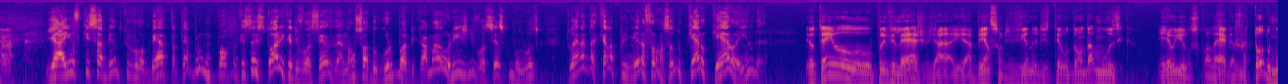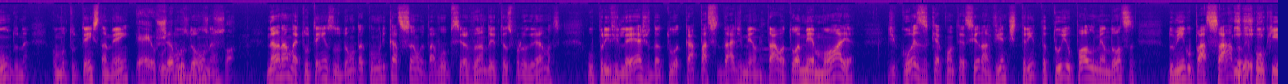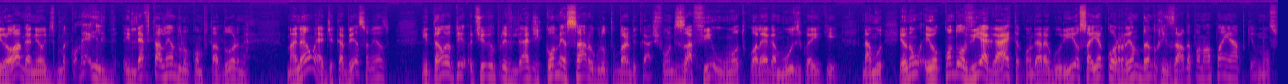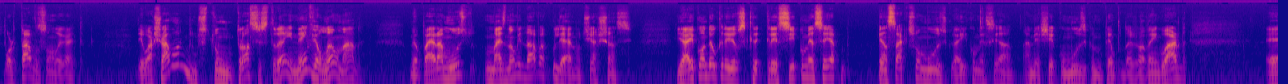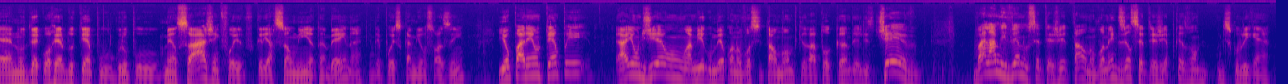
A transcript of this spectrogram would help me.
E aí eu fiquei sabendo que o Roberto, até por um pouco, uma questão histórica de vocês, né? Não só do grupo Babicar, mas a origem de vocês como músicos. Tu era daquela primeira formação do Quero Quero ainda. Eu tenho o privilégio e a, e a bênção divina de ter o dom da música. Eu e os colegas, né? Todo mundo, né? Como tu tens também. É, eu o- chamo o os dom, né? só. Não, não, mas tu tens o dom da comunicação. Eu estava observando aí teus programas, o privilégio da tua capacidade mental, a tua memória de coisas que aconteceram há 20, 30. Tu e o Paulo Mendonça, domingo passado, né, com o Quiroga, né? Eu disse, mas como é? Ele, ele deve estar lendo no computador, né? Mas não, é de cabeça mesmo. Então eu, te- eu tive o privilégio de começar o grupo Barbicacho. Foi um desafio, um outro colega músico aí que na eu não, eu quando ouvia a gaita, quando era guri, eu saía correndo dando risada para não apanhar, porque eu não suportava o som da gaita. Eu achava um, um troço estranho, nem violão, nada. Meu pai era músico, mas não me dava colher, não tinha chance. E aí, quando eu cre- cre- cresci, comecei a pensar que sou músico. Aí comecei a, a mexer com música no tempo da Jovem Guarda. É, no decorrer do tempo, o grupo Mensagem foi criação minha também, né? Que depois caminhou sozinho. E eu parei um tempo e aí um dia um amigo meu, que eu não vou citar o nome que está tocando, ele disse, Tchê, vai lá me ver no CTG e tal. Não vou nem dizer o CTG porque eles vão descobrir quem é.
